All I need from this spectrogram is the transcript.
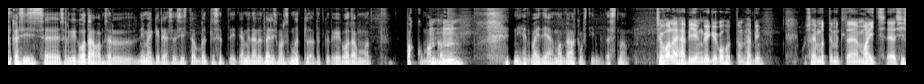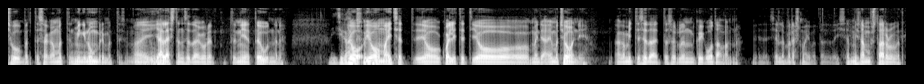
aga siis äh, see oli kõige odavam seal nimekirjas ja siis ta mõtles, et ei tea, mida need välismaalased mõtlevad, et kui ta kõige odavamat pakkuma hakkab mm. -hmm nii et ma ei tea, ma pean hakkama vist hinda tõstma. see valehäbi on kõige kohutavam häbi, kus sa ei mõtle mitte maitse ja sisu mõttes, aga mõtled mingi numbri mõttes. ma mm. jälestan seda kurat, nii et õudne. Noh. joo, joo maitset, joo kvaliteeti, joo, ma ei tea, emotsiooni, aga mitte seda, et ta sul on kõige odavam, noh. sellepärast ma ei võta teda, issand, mis nad must arvavad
